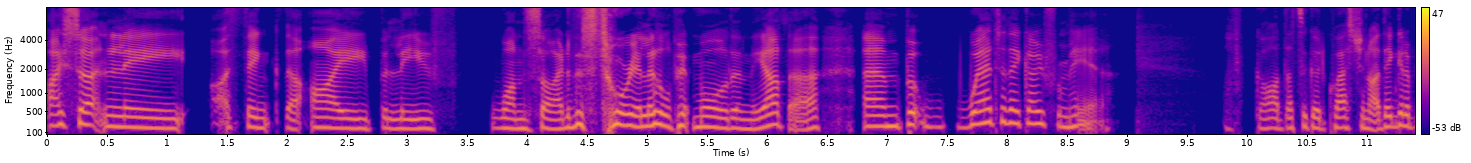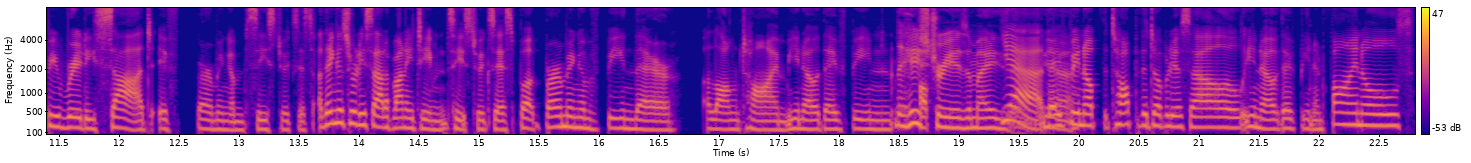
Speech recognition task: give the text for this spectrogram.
I certainly I think that I believe one side of the story a little bit more than the other. Um, but where do they go from here? Oh, God, that's a good question. I think it'd be really sad if Birmingham ceased to exist. I think it's really sad if any team ceased to exist, but Birmingham have been there a long time. You know, they've been The up- history is amazing. Yeah, they've been up the top of the WSL. You know, they've been in finals.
